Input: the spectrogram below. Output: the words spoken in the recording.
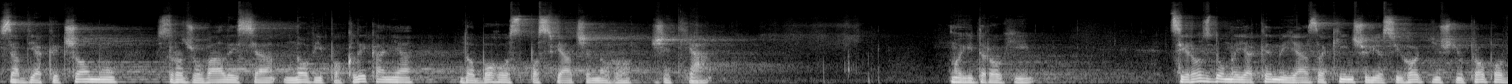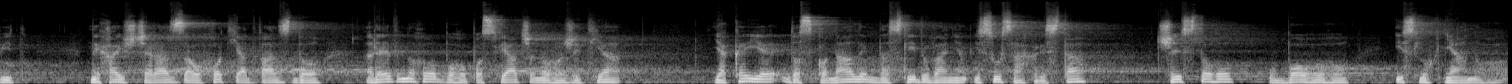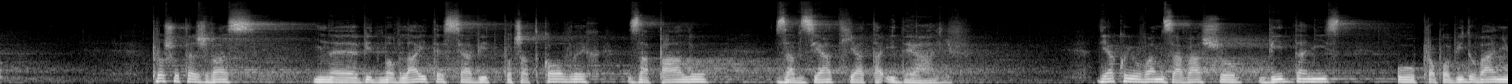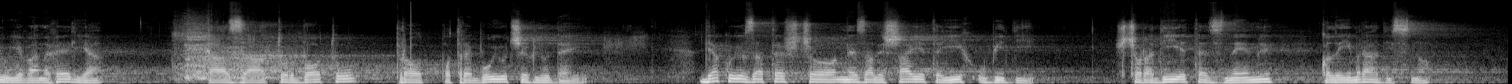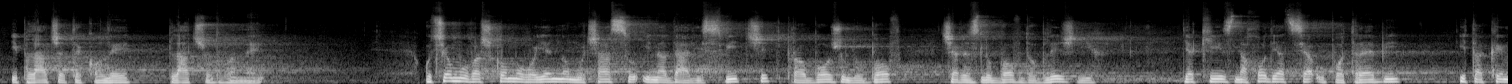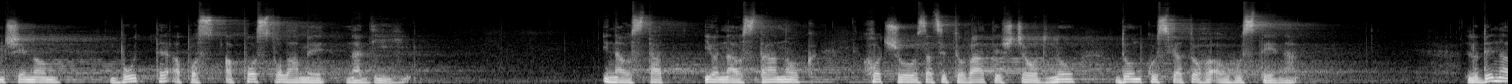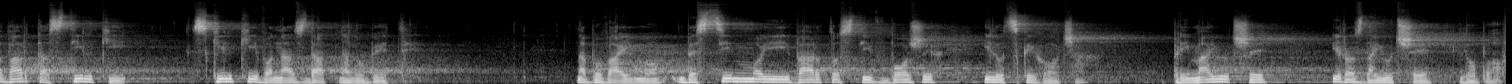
завдяки чому зроджувалися нові покликання до богоспосвяченого життя. Мої дорогі, ці роздуми, якими я закінчую сьогоднішню проповідь, нехай ще раз заохотять вас до ревного богопосвяченого життя, яке є досконалим наслідуванням Ісуса Христа, чистого, убогого і слухняного. Прошу теж вас, не відмовляйтеся від початкових запалу, завзяття та ідеалів. Дякую вам за вашу відданість у проповідуванню Євангелія та за турботу про потребуючих людей. Дякую за те, що не залишаєте їх у біді, що радієте з ними, коли їм радісно, і плачете, коли плачуть вони. У цьому важкому воєнному часу і надалі свідчить про Божу любов через любов до ближніх, які знаходяться у потребі, і таким чином будьте апостолами надії. І наостанок хочу зацитувати ще одну думку святого Августина. Людина варта стільки, скільки вона здатна любити. Набуваймо безцінної вартості в Божих і людських очах, приймаючи і роздаючи любов.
